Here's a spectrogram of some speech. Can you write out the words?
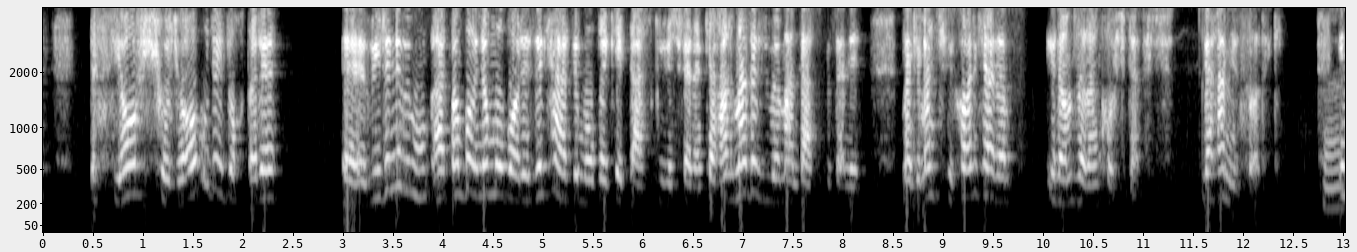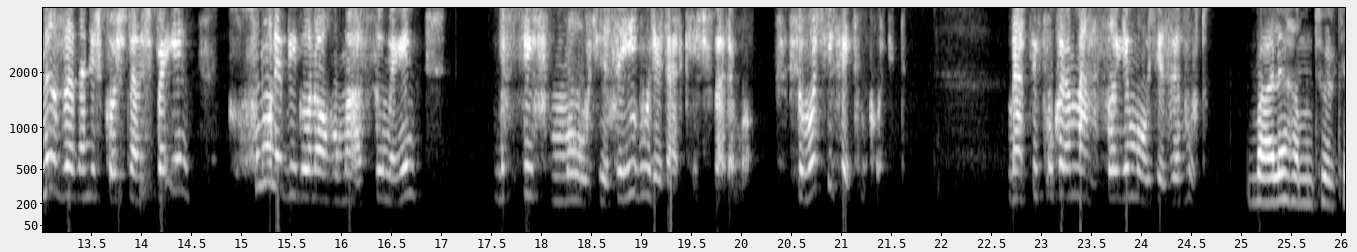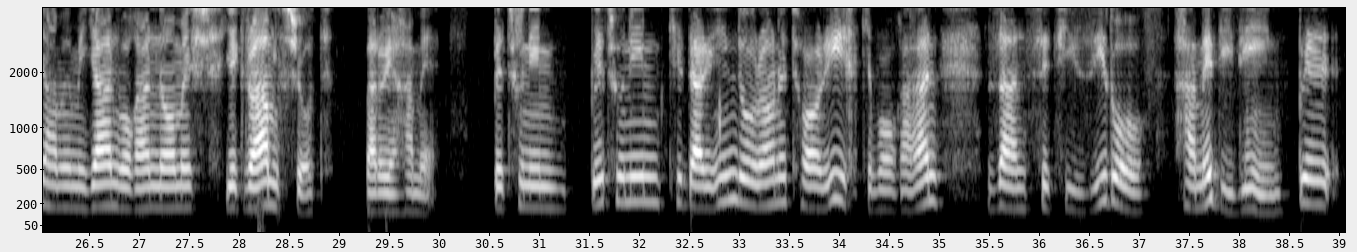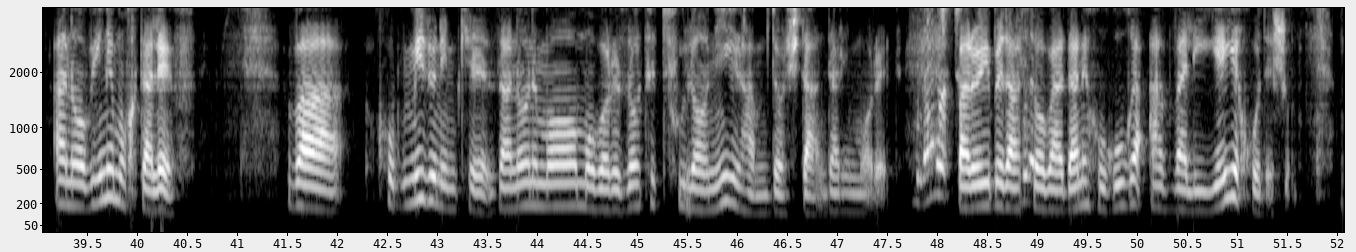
بسیار شجاع بوده دختر می‌دونی حتما با اینا مبارزه کرده موقعی که دستگیرش کردن که حق نداری به من دست بزنید. مگه من چیکار کردم؟ اینام زدن کشتنش. به همین سادگی. اینا زدنش کشتنش. به این خون بیگناه و معصوم این بسیف موجزه ای بوده در کشور ما. شما چی فکر می‌کنید؟ من فکر می‌کنم محصای موجزه بود. بله همونطور که همه میگن واقعا نامش یک رمز شد برای همه. بتونیم بتونیم که در این دوران تاریخ که واقعا زن ستیزی رو همه دیدیم به عناوین مختلف و خب می‌دونیم که زنان ما مبارزات طولانی هم داشتن در این مورد برای به دست آوردن حقوق اولیه خودشون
